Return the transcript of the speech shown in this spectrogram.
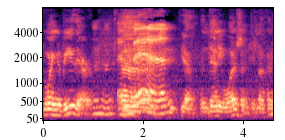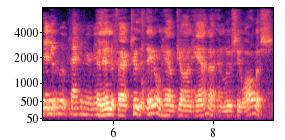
going to be there. hmm And Uh, then Yeah, and then he wasn't. He's not going to then be he there. moved back into remission. And then the fact too that they don't have John Hannah and Lucy Lawless.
